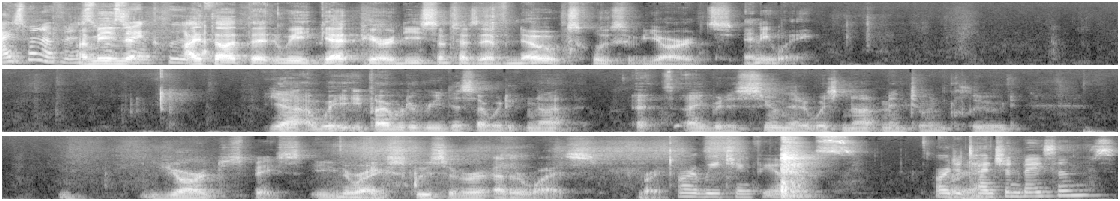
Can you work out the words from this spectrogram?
just want to know if I it's mean, supposed to include. I thought that we get PRD, sometimes they have no exclusive yards anyway. Yeah, I would- if I were to read this, I would not, I would assume that it was not meant to include yard space, e- Right. exclusive or otherwise. Right. Or leaching fields, or detention basins,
